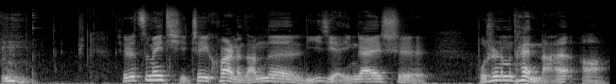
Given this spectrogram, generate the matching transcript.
其实自媒体这一块呢，咱们的理解应该是不是那么太难啊？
